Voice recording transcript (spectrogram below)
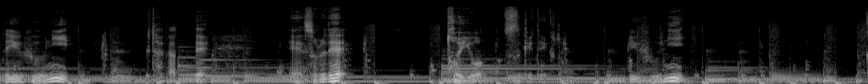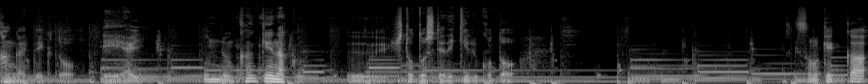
っていうふうに疑って、えー、それで問いを続けていくというふうに考えていくと AI うんぬん関係なく人としてできること。その結果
